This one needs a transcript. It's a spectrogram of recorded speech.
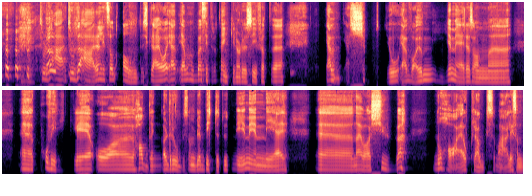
tror, du det er, tror du det er en litt sånn aldersgreie òg? Jeg, jeg bare sitter og tenker når du sier for at eh, jeg, jeg kjøpte jo Jeg var jo mye mer sånn eh, eh, påvirkelig og hadde en garderobe som ble byttet ut mye, mye mer eh, når jeg var 20. Nå har jeg jo plagg som er liksom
